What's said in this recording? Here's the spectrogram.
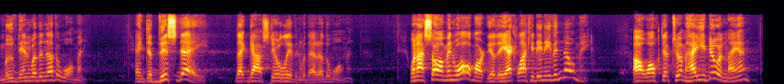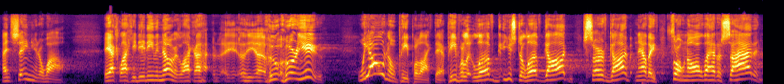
moved in with another woman. And to this day, that guy's still living with that other woman. When I saw him in Walmart the other day, he acted like he didn't even know me. I walked up to him, how you doing, man? I hadn't seen you in a while. He acted like he didn't even know me. Like, I, uh, who, who are you? We all know people like that. People that love, used to love God, serve God, but now they've thrown all that aside and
